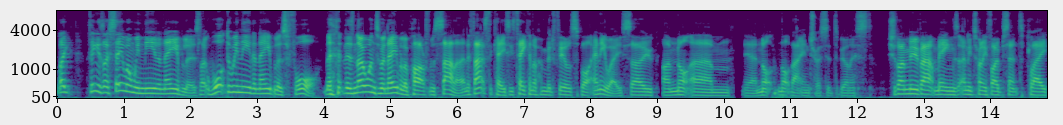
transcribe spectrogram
like the thing is, I say when we need enablers, like what do we need enablers for? There's no one to enable apart from Salah, and if that's the case, he's taken up a midfield spot anyway. So I'm not, um, yeah, not not that interested to be honest. Should I move out Mings? Only 25% to play.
